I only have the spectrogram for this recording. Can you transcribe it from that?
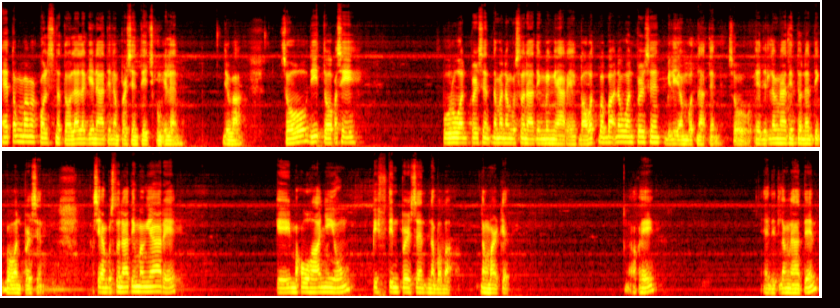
etong mga calls na to, lalagyan natin ng percentage kung ilan. Di ba? So, dito kasi puro 1% naman ang gusto nating mangyari. Bawat baba ng 1%, bili ang bot natin. So, edit lang natin to ng tigba 1%. Kasi ang gusto nating mangyari, okay, makuha niyo yung 15% na baba ng market. Okay? Edit lang natin.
